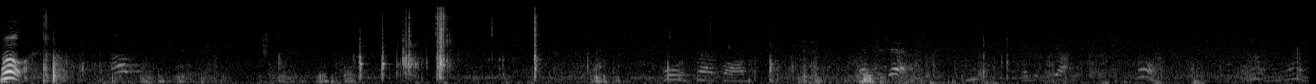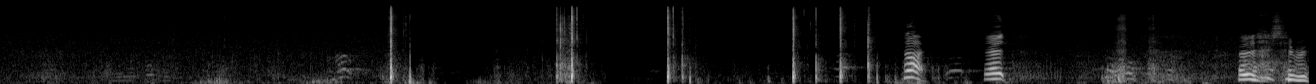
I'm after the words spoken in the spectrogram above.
Oh. Hit! I didn't actually. I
